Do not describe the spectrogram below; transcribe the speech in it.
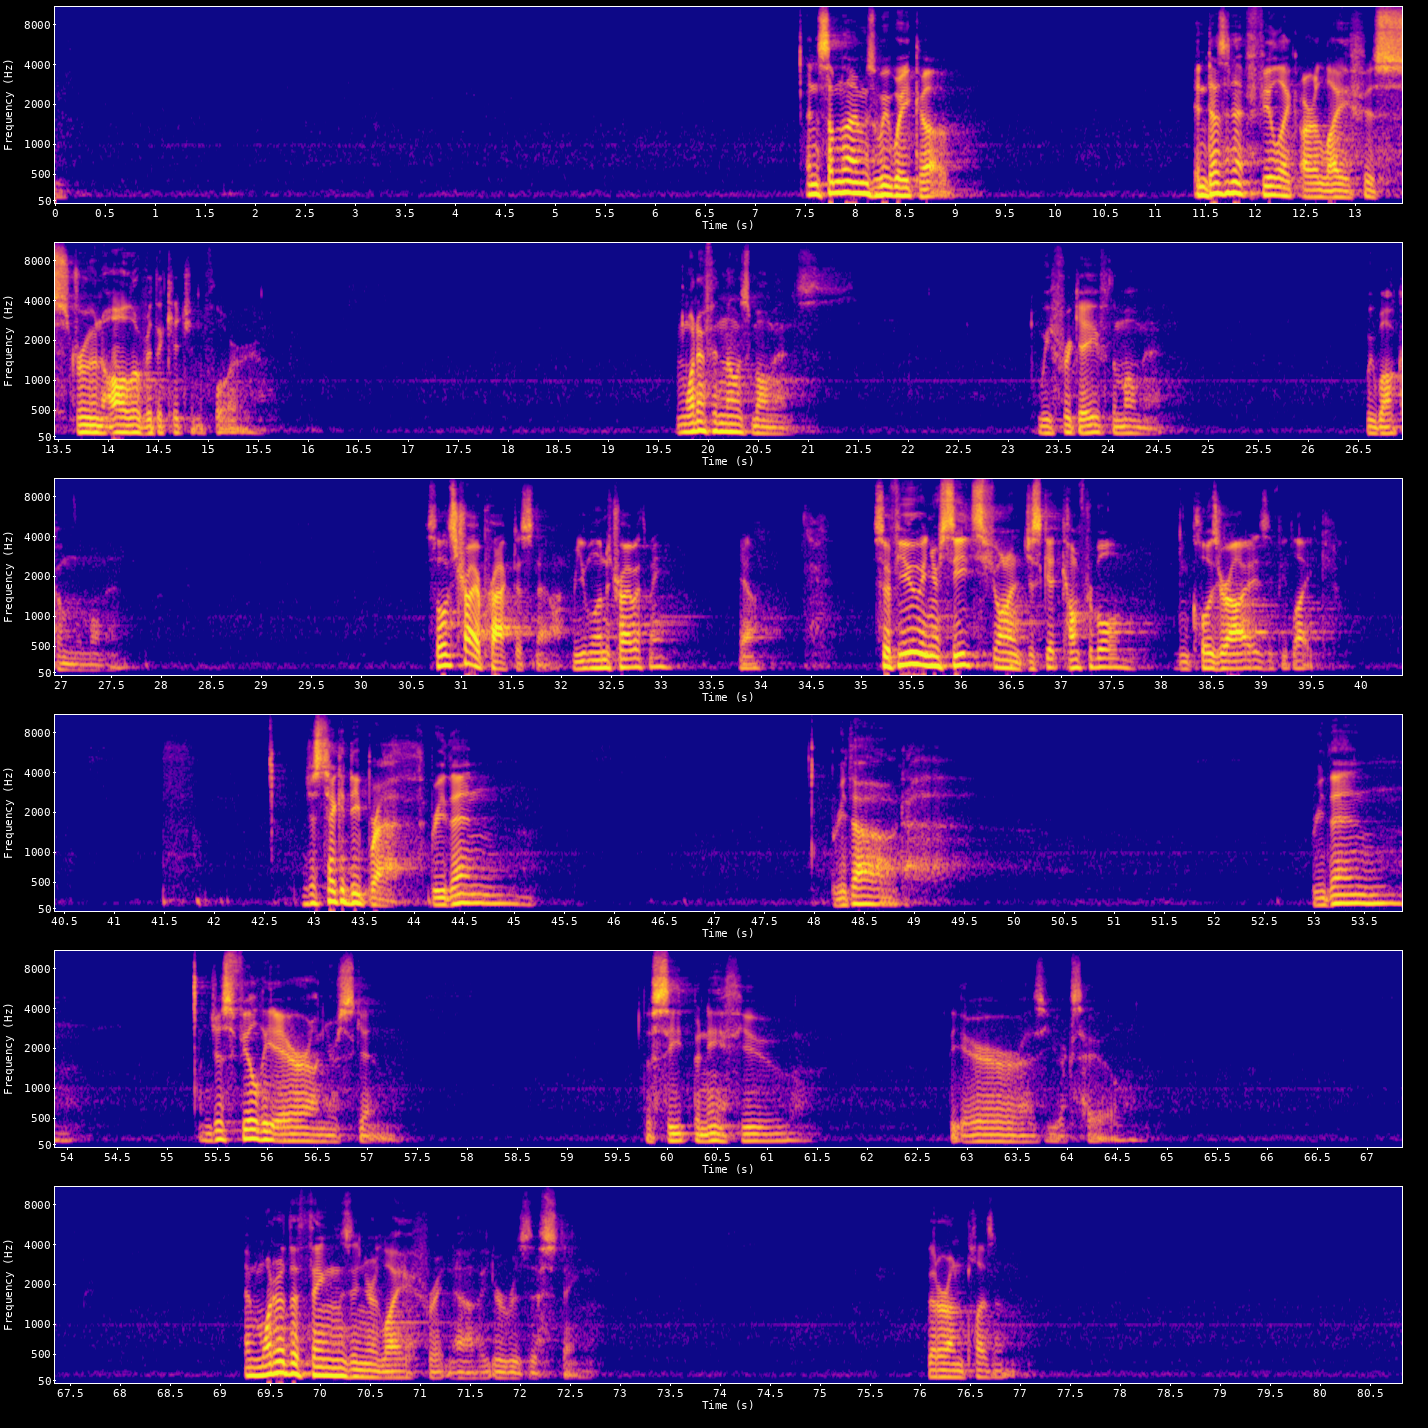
And sometimes we wake up and doesn't it feel like our life is strewn all over the kitchen floor? What if in those moments we forgave the moment? We welcome the moment. So let's try a practice now. Are you willing to try with me? Yeah. So if you in your seats, if you want to just get comfortable, and close your eyes if you'd like. Just take a deep breath. Breathe in. Breathe out. Breathe in. And just feel the air on your skin. The seat beneath you. The air as you exhale. And what are the things in your life right now that you're resisting? that are unpleasant,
